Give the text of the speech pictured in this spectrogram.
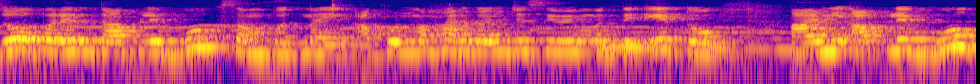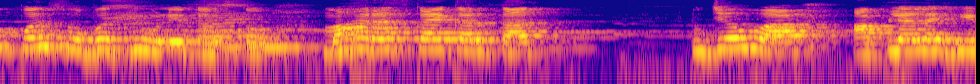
जोपर्यंत आपले भोग संपत नाही आपण महाराजांच्या सेवेमध्ये येतो आणि आपले भोग पण सोबत घेऊन येत असतो. महाराज काय करतात? जेव्हा आपल्याला हे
